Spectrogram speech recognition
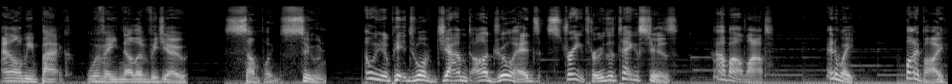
And I'll be back with another video some point soon. And we appear to have jammed our drill heads straight through the textures. How about that? Anyway, bye bye.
